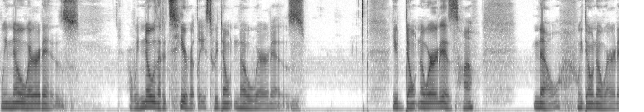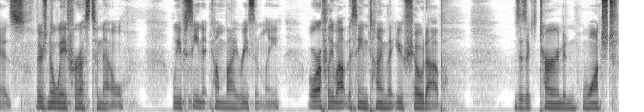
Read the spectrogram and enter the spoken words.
We know where it is. Or we know that it's here at least. We don't know where it is. You don't know where it is, huh? No, we don't know where it is. There's no way for us to know. We've seen it come by recently, roughly about the same time that you showed up. Zyzzyk turned and watched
